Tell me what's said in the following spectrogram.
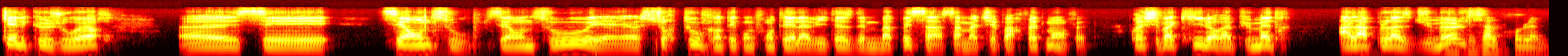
quelques joueurs. Euh, c'est c'est en dessous. C'est en dessous. Et euh, surtout, quand tu es confronté à la vitesse d'Mbappé, ça, ça matchait parfaitement, en fait. Après, je sais pas qui il aurait pu mettre à la place du Meul. C'est ça le problème.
